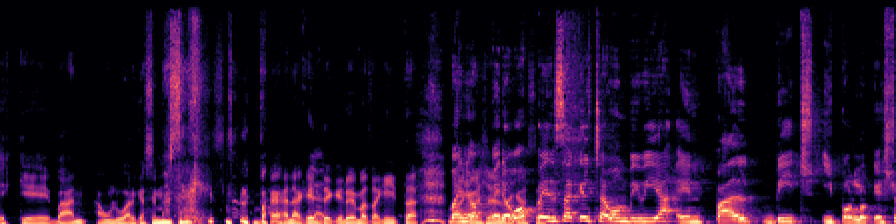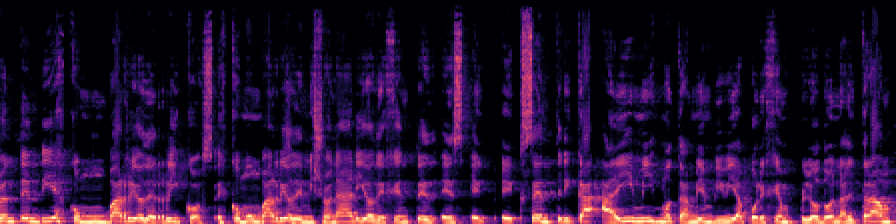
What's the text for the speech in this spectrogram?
es que van a un lugar que hace masajes, no le pagan a gente Claro. que no es masajista. Bueno, pero vos pensás que el chabón vivía en Palm Beach y por lo que yo entendí es como un barrio de ricos, es como un barrio de millonarios, de gente es, e- excéntrica. Ahí mismo también vivía, por ejemplo, Donald Trump.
